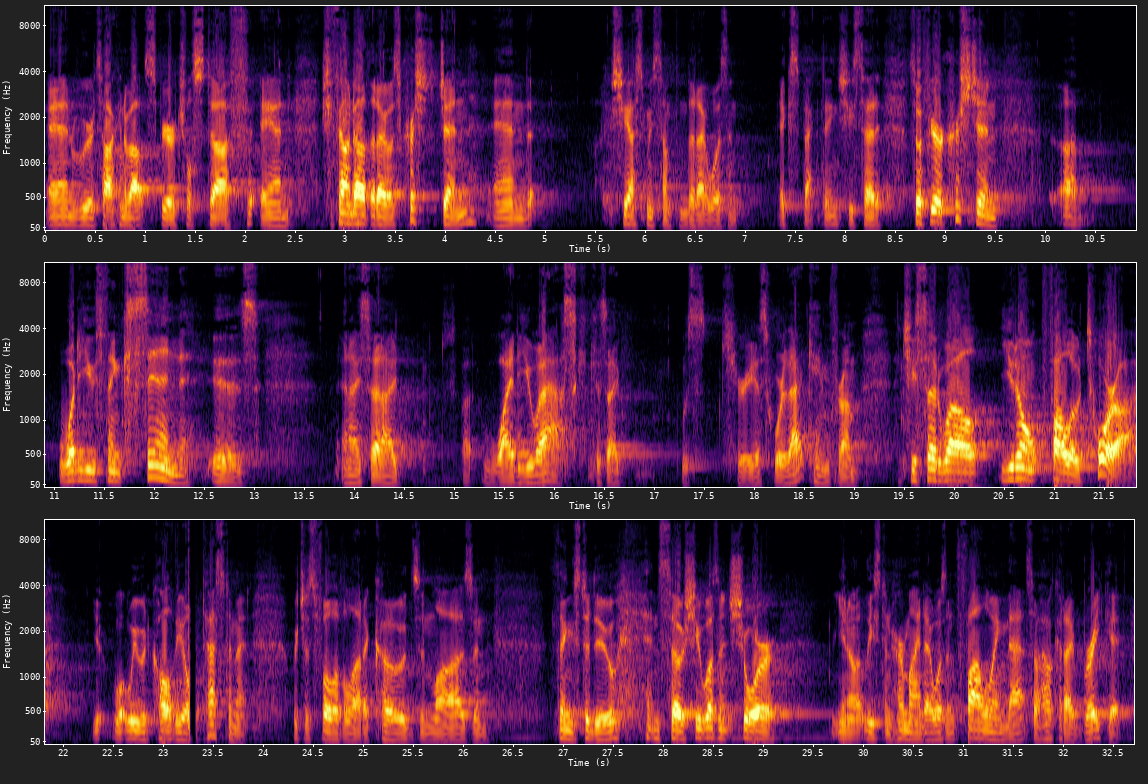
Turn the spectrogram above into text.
and we were talking about spiritual stuff, and she found out that I was Christian, and she asked me something that I wasn't expecting. She said, So if you're a Christian, uh, what do you think sin is? And I said, I, Why do you ask? Because I was curious where that came from. And she said, Well, you don't follow Torah, what we would call the Old Testament, which is full of a lot of codes and laws and things to do. And so she wasn't sure, you know, at least in her mind, I wasn't following that, so how could I break it?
